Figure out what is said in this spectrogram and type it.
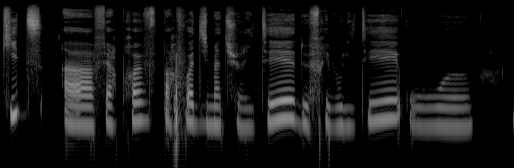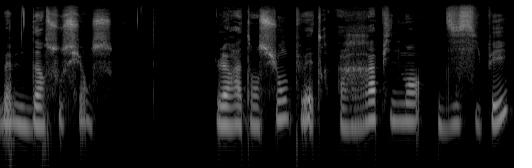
quitte à faire preuve parfois d'immaturité, de frivolité ou euh, même d'insouciance. Leur attention peut être rapidement dissipée.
